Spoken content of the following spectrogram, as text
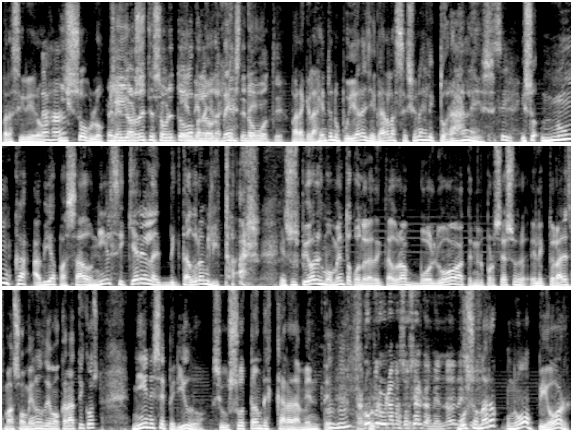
brasileño Ajá. hizo bloqueos. En el nordeste, sobre todo, en el para que la gente nordeste, no vote. Para que la gente no pudiera llegar a las sesiones electorales. Sí. Eso nunca había pasado, ni el siquiera en la dictadura militar. En sus peores momentos, cuando la dictadura volvió a tener procesos electorales más o menos democráticos, ni en ese periodo se usó tan descaradamente. Sacó un programa social también, ¿no? Bolsonaro, no, peor,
